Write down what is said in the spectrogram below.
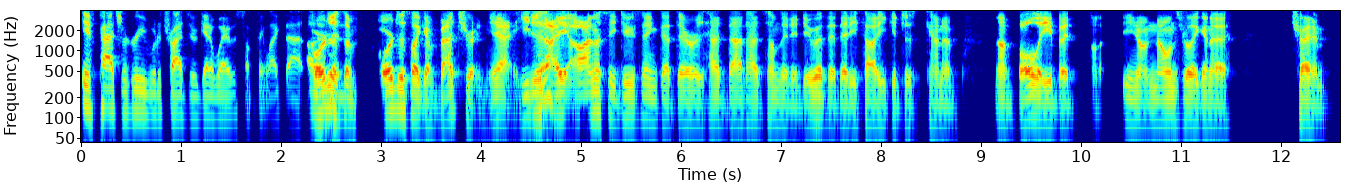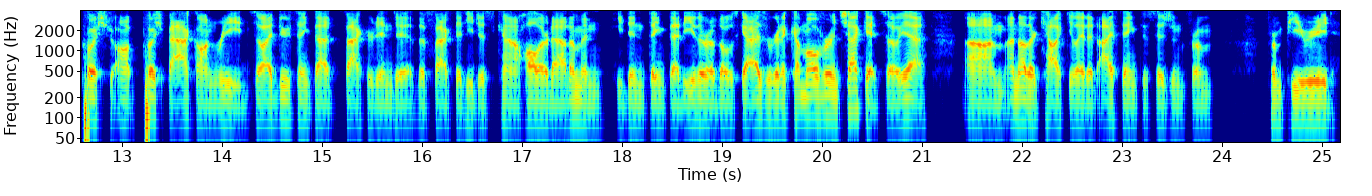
if Patrick Reed would have tried to get away with something like that, or just than, a or just like a veteran. Yeah, he just. Yeah. I honestly do think that there had that had something to do with it. That he thought he could just kind of not bully, but uh, you know, no one's really gonna try to push uh, push back on Reed. So I do think that factored into the fact that he just kind of hollered at him, and he didn't think that either of those guys were going to come over and check it. So yeah, um, another calculated, I think, decision from from P. Reed.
